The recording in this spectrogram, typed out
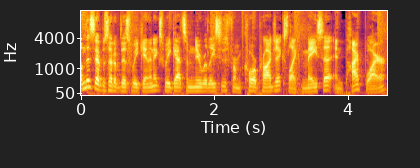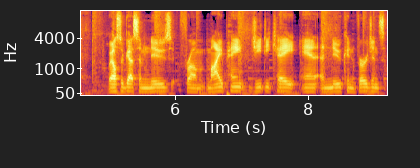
On this episode of This Week in Linux, we got some new releases from core projects like Mesa and Pipewire. We also got some news from MyPaint, GTK, and a new convergence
